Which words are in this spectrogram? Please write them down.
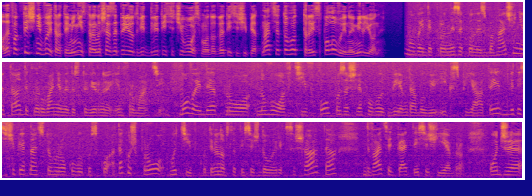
Але фактичні витрати міністра лише за період від 2008 до 2015 – 3,5 мільйони. Мова йде про незаконне збагачення та декларування недостовірної інформації. Мова йде про нову автівку позашляховик BMW X5 2015 року випуску, а також про готівку 90 тисяч доларів США та 25 тисяч євро. Отже, е,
